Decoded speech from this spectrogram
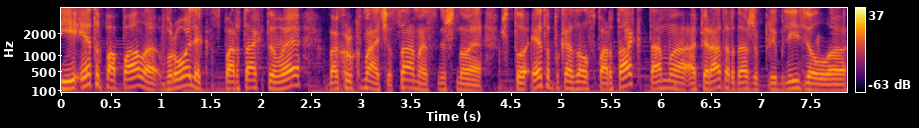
и это попало в ролик Спартак ТВ вокруг матча. Самое смешное, что это показал Спартак, там э, оператор даже приблизил, э,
